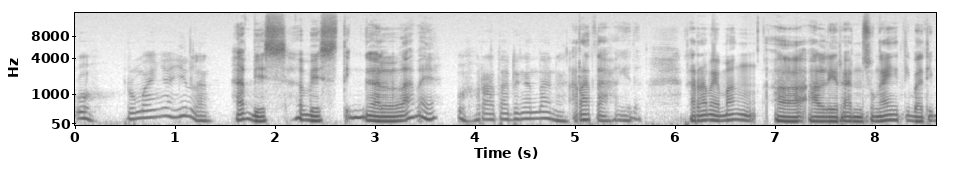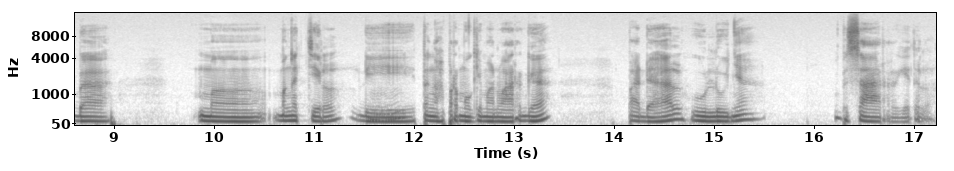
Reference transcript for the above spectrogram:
Uh, rumahnya hilang. habis habis. Tinggal apa ya Uh, rata dengan tanah. rata gitu karena memang eh, aliran sungai tiba-tiba me- mengecil di tengah permukiman warga padahal hulunya besar gitu loh.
